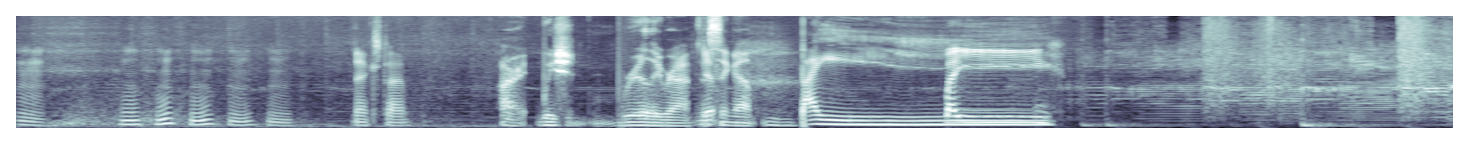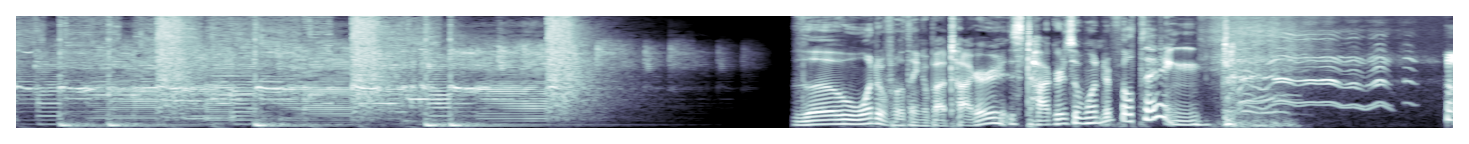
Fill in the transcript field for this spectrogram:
Mm. Mm-hmm. Next time. All right, we should really wrap this yep. thing up. Bye. Bye. The wonderful thing about Togger is Togger's a wonderful thing.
